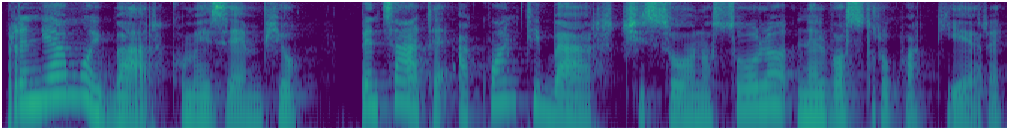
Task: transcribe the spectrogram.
Prendiamo i bar come esempio. Pensate a quanti bar ci sono solo nel vostro quartiere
